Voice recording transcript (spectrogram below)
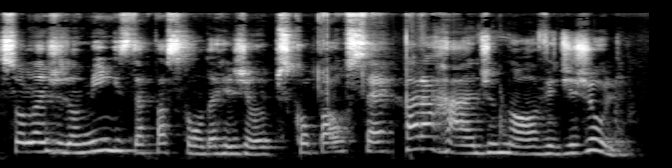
Solange Domingues da Pascom da região Episcopal Sé, para a Rádio 9 de Julho.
